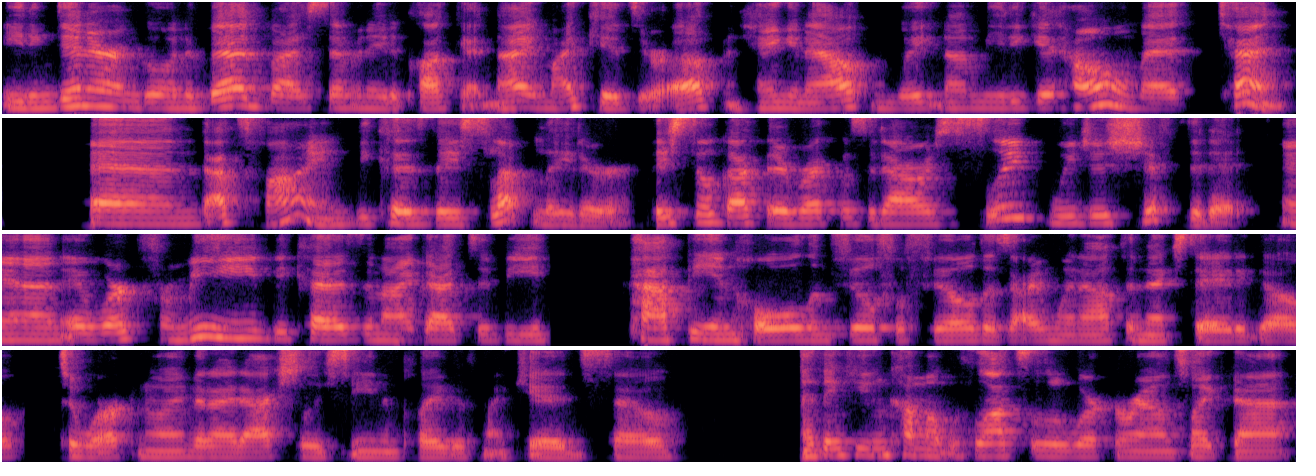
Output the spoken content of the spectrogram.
eating dinner and going to bed by seven, eight o'clock at night. My kids are up and hanging out and waiting on me to get home at 10. And that's fine because they slept later. They still got their requisite hours of sleep. We just shifted it. And it worked for me because then I got to be happy and whole and feel fulfilled as I went out the next day to go to work, knowing that I'd actually seen and played with my kids. So I think you can come up with lots of little workarounds like that.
